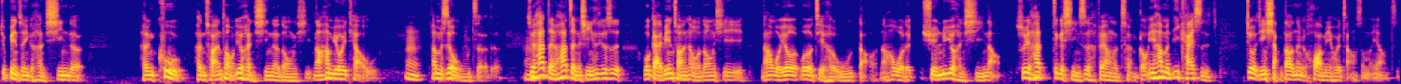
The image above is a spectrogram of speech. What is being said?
就变成一个很新的、很酷、很传统又很新的东西。然后他们又会跳舞，嗯，他们是有舞者的，所以他等于他整个形式就是。我改编传统的东西，然后我又我有结合舞蹈，然后我的旋律又很洗脑，所以它这个形式非常的成功。因为他们一开始就已经想到那个画面会长什么样子，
